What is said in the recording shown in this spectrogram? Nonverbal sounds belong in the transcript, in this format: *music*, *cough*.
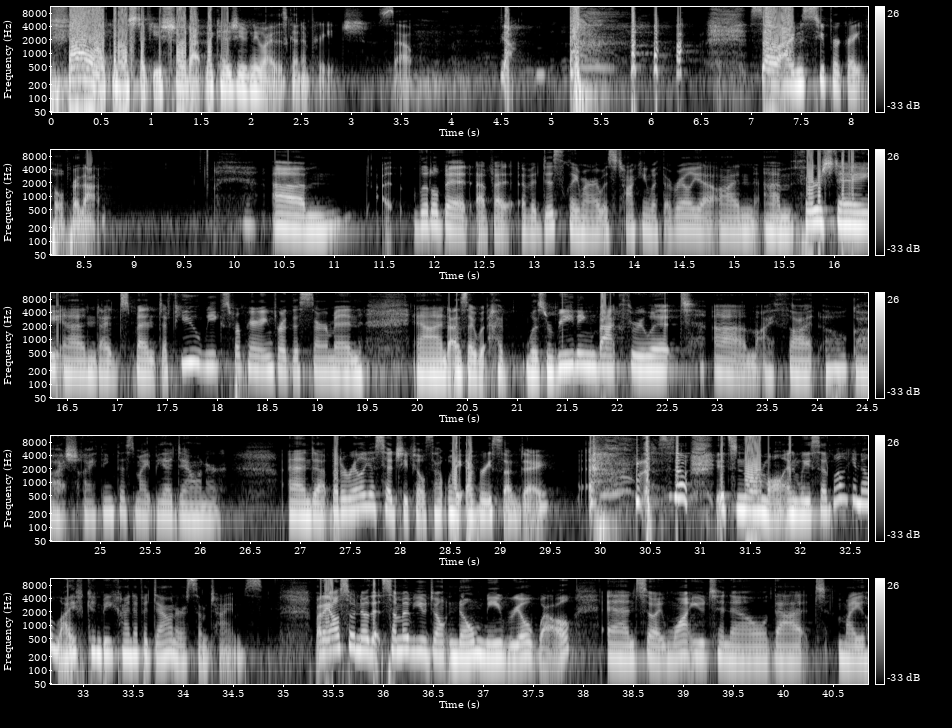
feel like most of you showed up because you knew I was going to preach. So, yeah. *laughs* so I'm super grateful for that. Um, a little bit of a, of a, disclaimer. I was talking with Aurelia on um, Thursday, and I'd spent a few weeks preparing for this sermon. And as I w- had, was reading back through it, um, I thought, oh gosh, I think this might be a downer. And, uh, but Aurelia said she feels that way every Sunday. It's normal. And we said, well, you know, life can be kind of a downer sometimes. But I also know that some of you don't know me real well. And so I want you to know that my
